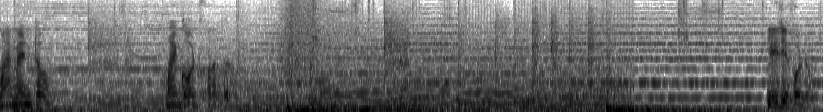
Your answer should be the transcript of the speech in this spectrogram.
माय मेंटो माय गॉडफादर लीजिए फोटो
